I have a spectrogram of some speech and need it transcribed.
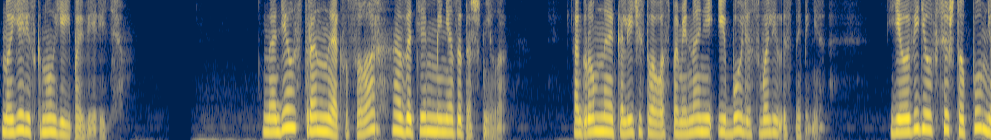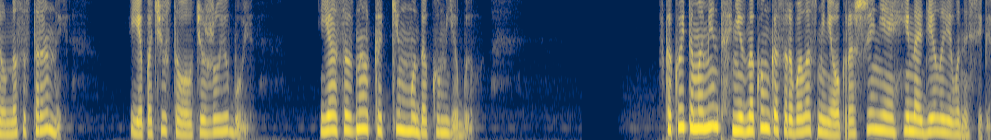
но я рискнул ей поверить. Надел странный аксессуар, а затем меня затошнило. Огромное количество воспоминаний и боли свалилось на меня. Я увидел все, что помнил, но со стороны. Я почувствовал чужую боль я осознал, каким мудаком я был. В какой-то момент незнакомка сорвала с меня украшение и надела его на себя.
